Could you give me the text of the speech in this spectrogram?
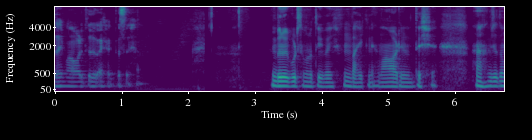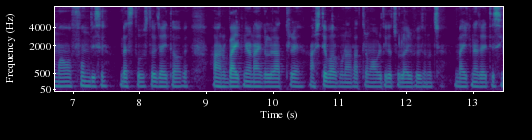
যাই মামা বাড়িতে দেখাইতেছে হ্যাঁ বেরোয় পড়ছে মনে তুই ভাই বাইক নিয়ে মামা বাড়ির উদ্দেশ্যে। হ্যাঁ যেহেতু মামা ফোন দিছে, ব্যস্ত ব্যস্ত যাইতে হবে। আর বাইক না না গেলে রাত্রে আসতে পারব না, রাত্রে মামা বাড়ি থেকে চলে আসবে জন্য হচ্ছে বাইক না যাইতেছি।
